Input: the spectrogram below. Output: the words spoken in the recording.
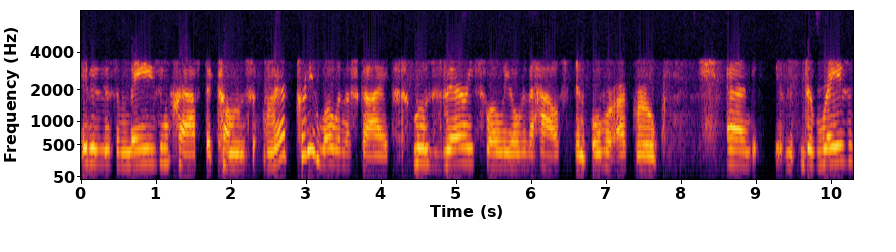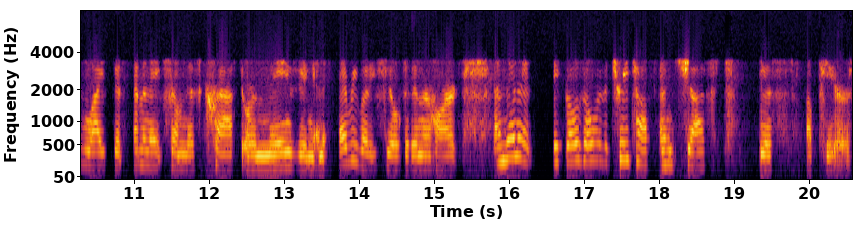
it is this amazing craft that comes very, pretty low in the sky, moves very slowly over the house and over our group. And the rays of light that emanate from this craft are amazing, and everybody feels it in their heart. And then it, it goes over the treetops and just disappears.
